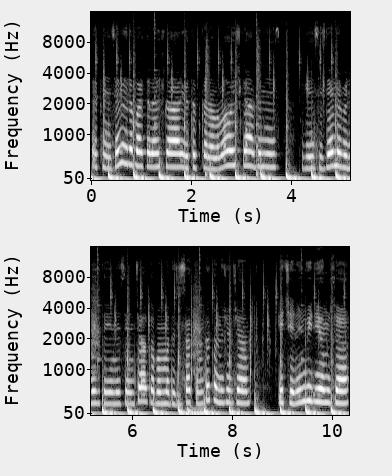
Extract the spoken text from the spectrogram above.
Hepinize merhaba arkadaşlar. YouTube kanalıma hoş geldiniz. Bugün sizlerle birlikte yeni Seni Çal Kapama dizisi hakkında konuşacağım. Geçelim videomuza.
